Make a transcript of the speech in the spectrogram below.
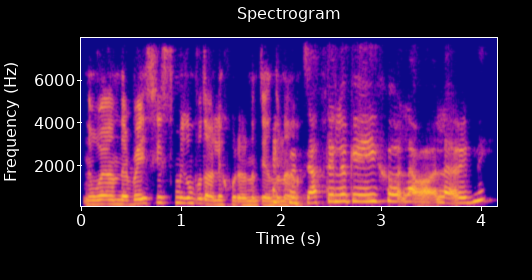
No voy a under racist mi computador, les juro, no entiendo nada. ¿Escuchaste lo que dijo la, la Berni?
